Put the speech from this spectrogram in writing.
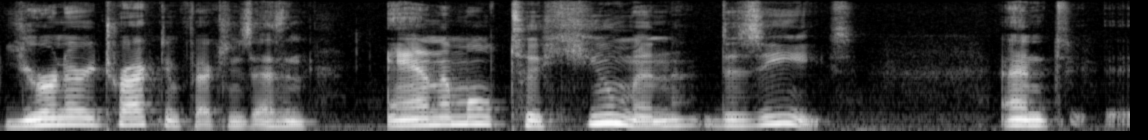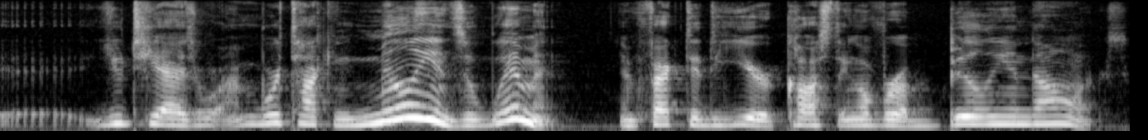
urinary tract infections as an animal-to-human disease. And uh, UTIs, we're, we're talking millions of women infected a year, costing over a billion dollars.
